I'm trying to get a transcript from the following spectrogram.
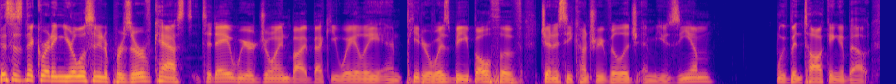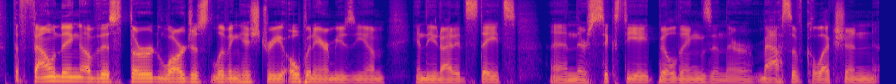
This is Nick Redding. You're listening to PreserveCast. Today we are joined by Becky Wehle and Peter Wisbey, both of Genesee Country Village and Museum. We've been talking about the founding of this third largest living history open air museum in the United States and their 68 buildings and their massive collection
